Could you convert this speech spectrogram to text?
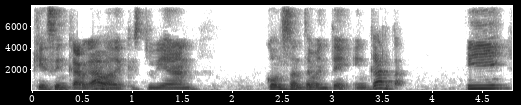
que se encargaba de que estuvieran constantemente en carta. Y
